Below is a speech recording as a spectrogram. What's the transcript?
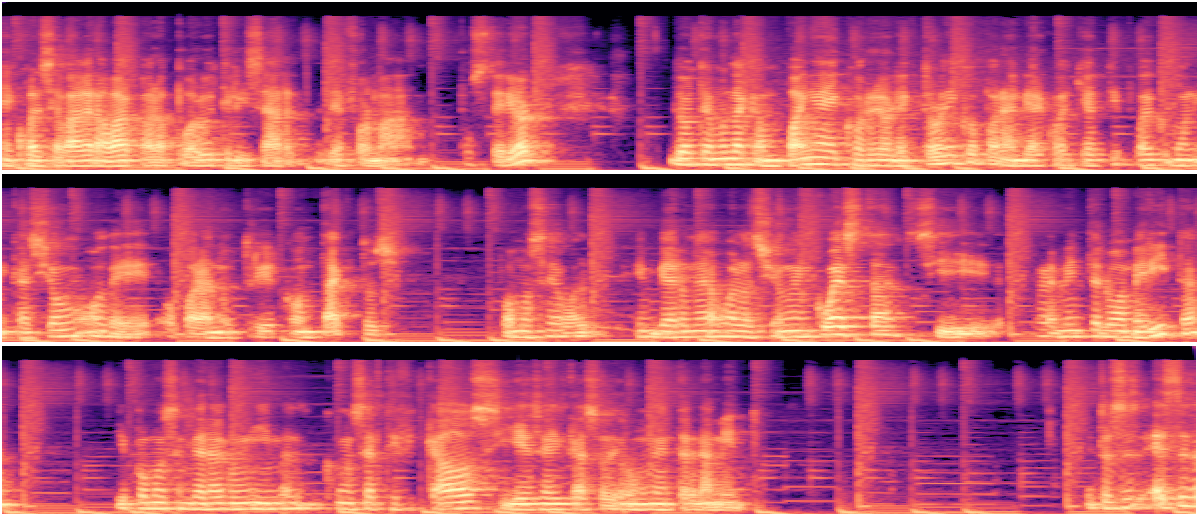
el cual se va a grabar para poder utilizar de forma posterior. Luego tenemos la campaña de correo electrónico para enviar cualquier tipo de comunicación o, de, o para nutrir contactos. Podemos enviar una evaluación encuesta si realmente lo amerita y podemos enviar algún email con certificados si es el caso de un entrenamiento. Entonces, este es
